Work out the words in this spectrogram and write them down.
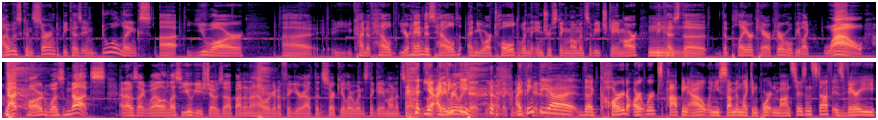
I was concerned because in Duel Links, uh, you are uh, you kind of held your hand is held and you are told when the interesting moments of each game are because Mm. the the player character will be like, "Wow, that card was nuts," and I was like, "Well, unless Yugi shows up, I don't know how we're gonna figure out that Circular wins the game on its own." But yeah, I they think really the, did. You know, they I think the it well. uh, the card artworks popping out when you summon like important monsters and stuff is very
